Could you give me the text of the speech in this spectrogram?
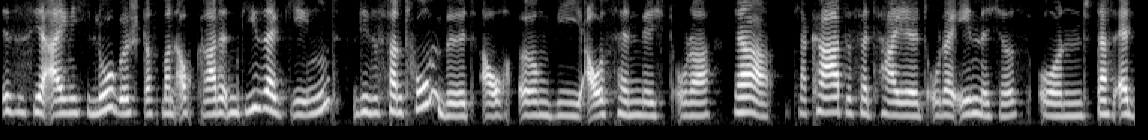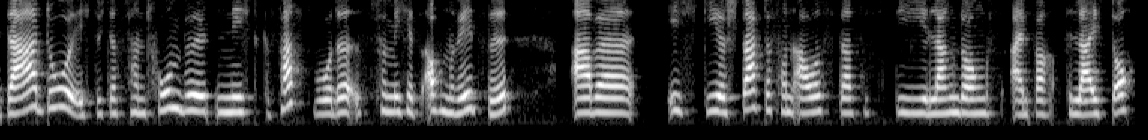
ist es ja eigentlich logisch, dass man auch gerade in dieser Gegend dieses Phantombild auch irgendwie aushändigt oder ja, Plakate verteilt oder ähnliches. Und dass er dadurch, durch das Phantombild nicht gefasst wurde, ist für mich jetzt auch ein Rätsel. Aber ich gehe stark davon aus, dass die Langdongs einfach vielleicht doch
